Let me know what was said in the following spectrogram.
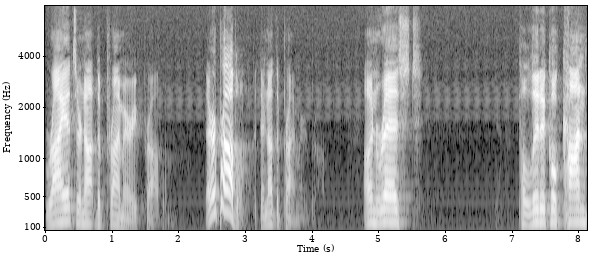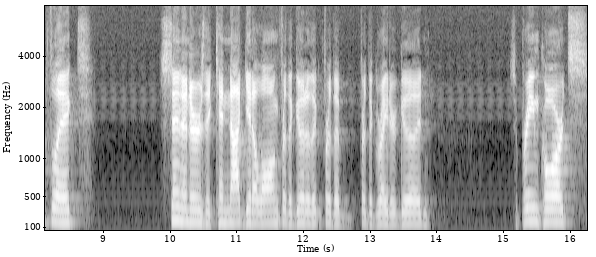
Riots are not the primary problem. They're a problem, but they're not the primary problem. Unrest, political conflict, senators that cannot get along for the good of the, for the, for the greater good, Supreme Courts,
